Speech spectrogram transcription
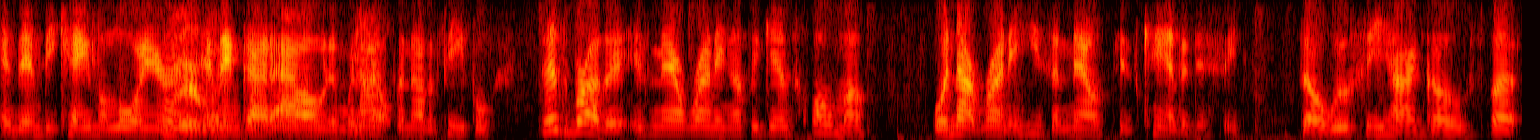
and then became a lawyer Oh, yeah, and right, then got right, right, out right. and was Yeah. helping other people. This brother is now running up against Cuomo. Or not running, he's announced his candidacy. So we'll see how it goes. But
